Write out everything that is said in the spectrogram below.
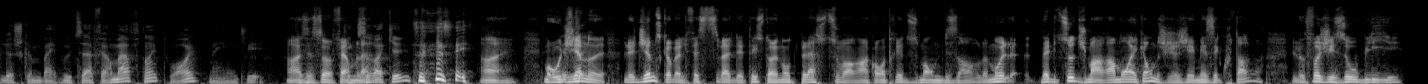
là, je suis comme, ben, veux-tu la fermer la fenêtre? Ouais, mais ben, Ouais, c'est ça, ferme-la. ouais. Mais au gym, le gym, c'est comme le festival d'été, c'est une autre place où tu vas rencontrer du monde bizarre. Moi, d'habitude, je m'en rends moins compte parce que j'ai mes écouteurs. L'autre fois, je les ai oubliés.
